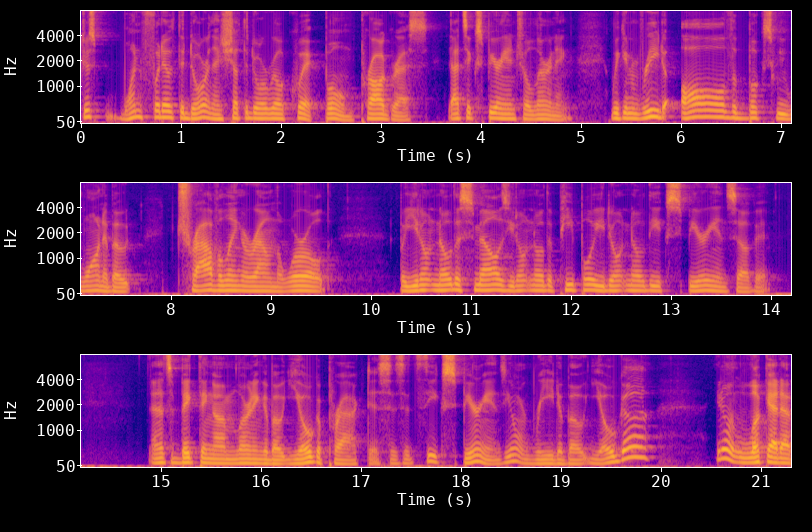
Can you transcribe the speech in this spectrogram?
just one foot out the door and then shut the door real quick. Boom, progress. That's experiential learning. We can read all the books we want about traveling around the world but you don't know the smells, you don't know the people, you don't know the experience of it. And that's a big thing I'm learning about yoga practice is it's the experience. You don't read about yoga. You don't look at a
